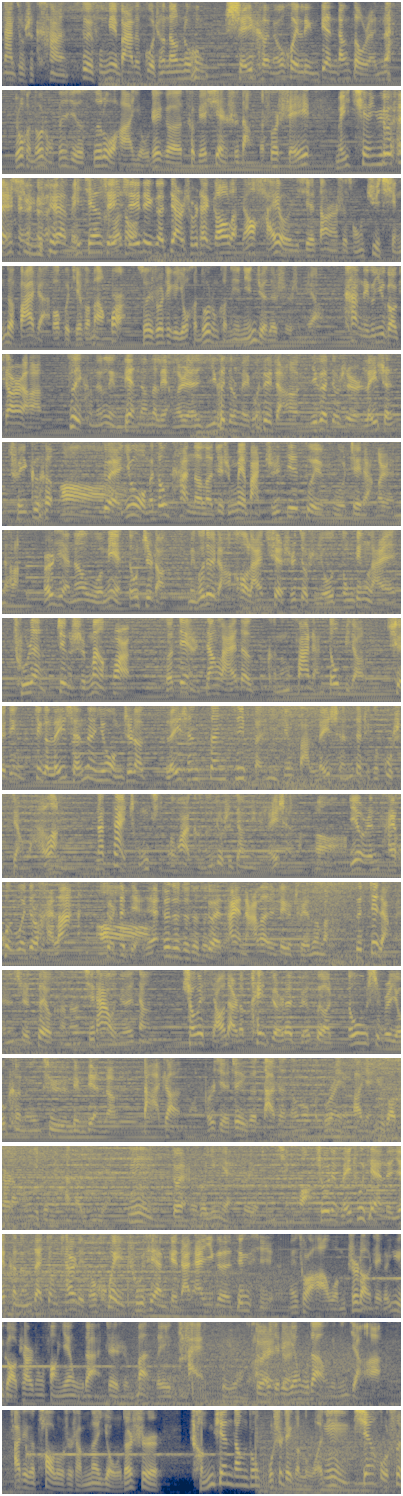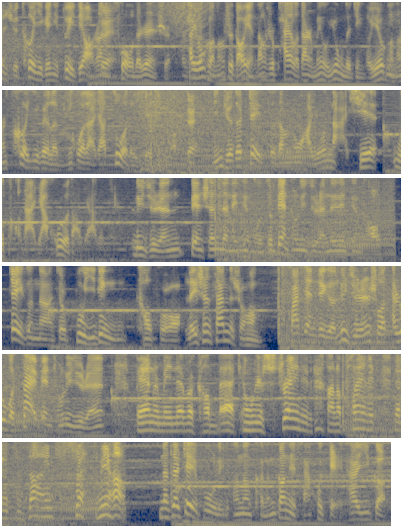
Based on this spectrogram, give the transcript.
那就是看对付灭霸的过程当中，谁可能会领便当走人呢？有很多种分析的思路哈，有这个特别现实党的，说谁没签约、没续约、没签合同，谁谁这个价是不是太高了？然后还有一些当然是从剧情的发展，包括结合漫画，所以说这个有很多种可能性。您觉得是什么样？看那个预告片啊。最可能领便当的两个人，一个就是美国队长，一个就是雷神锤哥。哦，对，因为我们都看到了，这是灭霸直接对付这两个人的了。而且呢，我们也都知道，美国队长后来确实就是由冬兵来出任了。这个是漫画和电影将来的可能发展都比较确定的。这个雷神呢，因为我们知道雷神三基本已经把雷神的这个故事讲完了。那再重启的话，可能就是叫女雷神了啊！也有人猜会不会就是海拉，就是她姐姐？对对对对对，对，他也拿了这个锤子嘛。所以这两个人是最有可能。其他我觉得像稍微小点的配角的角色，都是不是有可能去领便的？大战嘛，而且这个大战当中，很多人也发现预告片当中一直没看到音乐。嗯，对。所以说鹰眼是有什么情况？说不定没出现的，也可能在正片里头会出现，给大家一个惊喜。没错啊，我们知道这个预告片中放烟雾弹，这是漫威太会用的了。对，而且这烟雾弹，我跟您讲啊，它这个套路是什么呢？有的是。成片当中不是这个逻辑，先后顺序特意给你对调，让你错误的认识。它有可能是导演当时拍了但是没有用的镜头，也有可能是特意为了迷惑大家做的一些镜头。对，您觉得这次当中哈有哪些误导大家、忽悠大家的？绿巨人变身的那镜头，就变成绿巨人的那镜头，这个呢就是不一定靠谱。雷神三的时候发现这个绿巨人说，他如果再变成绿巨人，Banner may never come back and we're stranded on a planet that is designed to stress me out。那在这一部里头呢，可能钢铁侠会给他一个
